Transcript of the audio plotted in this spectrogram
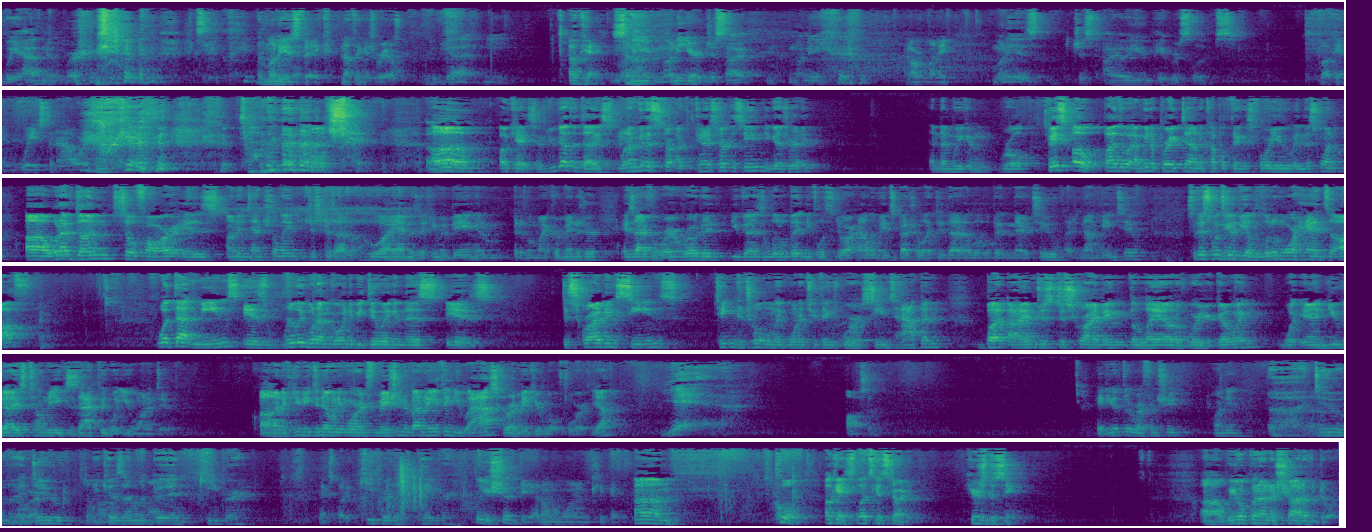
We have no merch. exactly. The money is fake. Nothing is real. We've got meat. Okay, so Money, money, or just I, money. our money. money is just IOU paper slips. Fucking waste an hour talking about bullshit. Uh, okay, so you got the dice. When I'm gonna start, can I start the scene? You guys ready? And then we can roll. Oh, by the way, I'm gonna break down a couple things for you in this one. Uh, what I've done so far is unintentionally, just because I'm who I am as a human being and a bit of a micromanager, is I've railroaded you guys a little bit. And you've listened to our Halloween special. I do that a little bit in there too. I did not mean to. So this one's gonna be a little more hands off. What that means is really what I'm going to be doing in this is describing scenes, taking control in like one or two things where scenes happen, but I'm just describing the layout of where you're going, what, and you guys tell me exactly what you want to do. Uh, and if you need to know any more information about anything, you ask or I make you roll for it. Yeah, Yeah. awesome. Hey, do you have the reference sheet on you? Uh, I I do, don't I do, don't because I'm a to put good keeper. Thanks, buddy. Keeper of the paper. Well, you should be. I don't know why I'm keeping. Um, cool. Okay, so let's get started. Here's the scene. Uh, we open on a shot of a door.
